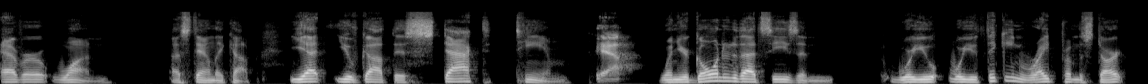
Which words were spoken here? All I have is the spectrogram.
ever won a Stanley Cup. Yet you've got this stacked team. yeah. When you're going into that season, were you were you thinking right from the start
